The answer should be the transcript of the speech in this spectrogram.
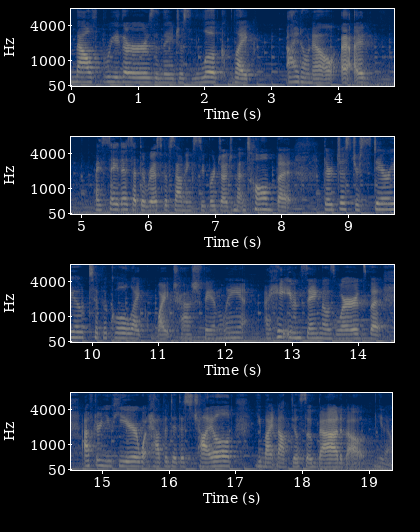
mouth breathers, and they just look like I don't know. I, I, I say this at the risk of sounding super judgmental, but they're just your stereotypical like white trash family. I hate even saying those words, but after you hear what happened to this child, you might not feel so bad about, you know,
